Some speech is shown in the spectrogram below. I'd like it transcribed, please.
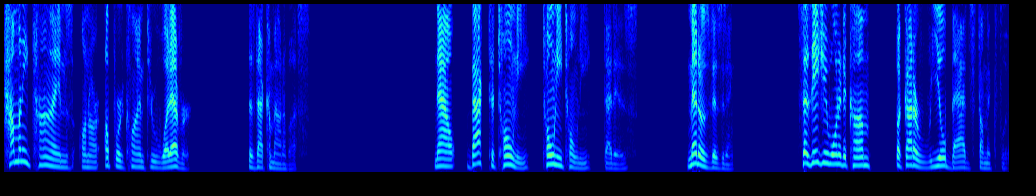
How many times on our upward climb through whatever does that come out of us? Now, back to Tony, Tony Tony, that is. Meadows visiting. Says AJ wanted to come, but got a real bad stomach flu.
